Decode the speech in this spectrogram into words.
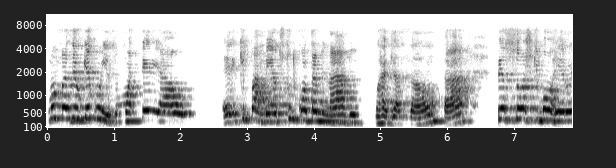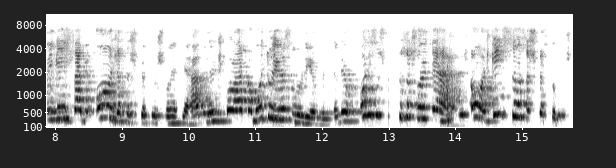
Vamos fazer o que com isso? Um material, é, equipamentos, tudo contaminado com radiação, tá? Pessoas que morreram, ninguém sabe onde essas pessoas foram enterradas, a gente coloca muito isso no livro, entendeu? Onde essas pessoas foram enterradas? Onde? Quem são essas pessoas?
